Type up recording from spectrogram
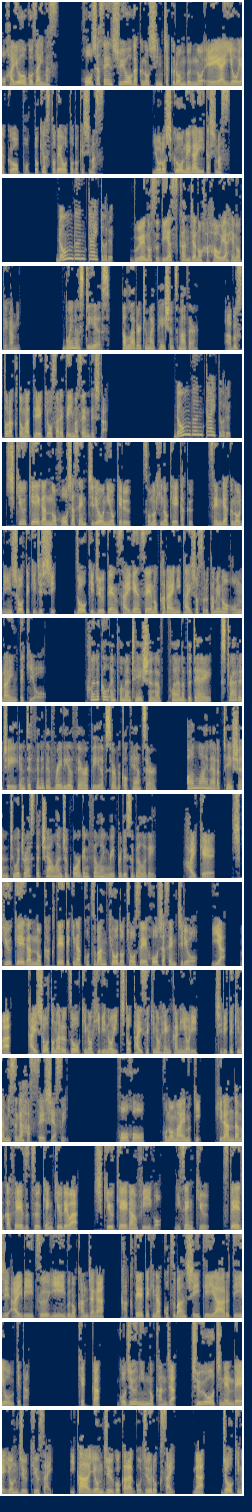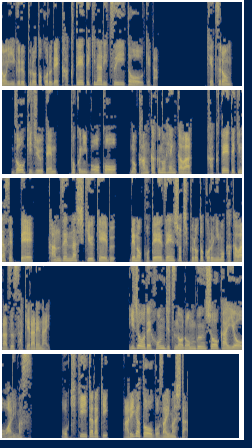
おはようございます。放射線腫瘍学の新着論文の AI 要約をポッドキャストでお届けします。よろしくお願いいたします。論文タイトル。ブエノスディアス患者の母親への手紙。Buenos dias. A letter to my patient's mother. アブストラクトが提供されていませんでした。論文タイトル。子宮頸がんの放射線治療における、その日の計画、戦略の臨床的実施、臓器重点再現性の課題に対処するためのオンライン適用。Clinical implementation of Plan of the Day, Strategy in Definitive Radiotherapy of Cervical Cancer. Online adaptation to address the challenge of organ filling reproducibility. 背景、子宮頸がんの確定的な骨盤強度調整放射線治療、いや、は、対象となる臓器の日々の位置と体積の変化により、地理的なミスが発生しやすい。方法、この前向き、非ランダム化フェーズ2研究では、子宮頸がんフィーゴ、2009、ステージ IB2E 部の患者が、確定的な骨盤 CTRT を受けた。結果、50人の患者、中央値年齢49歳、以下45から56歳が、上記のイーグルプロトコルで確定的なリツイートを受けた。結論、臓器重点、特に膀胱の感覚の変化は、確定的な設定、完全な子宮頸部での固定全処置プロトコルにもかかわらず避けられない。以上で本日の論文紹介を終わります。お聞きいただき、ありがとうございました。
